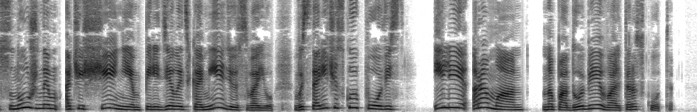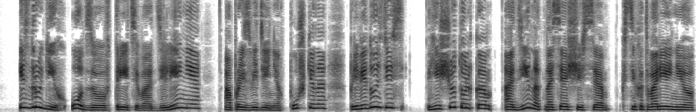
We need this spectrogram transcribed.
с нужным очищением переделать комедию свою в историческую повесть или роман наподобие Вальтера Скотта. Из других отзывов третьего отделения о произведениях Пушкина приведу здесь еще только один, относящийся к стихотворению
